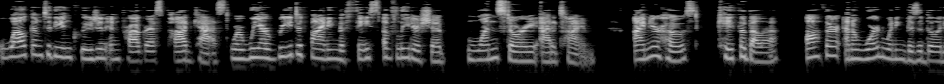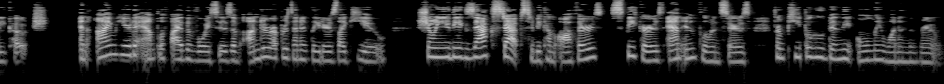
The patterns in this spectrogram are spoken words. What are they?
Welcome to the Inclusion in Progress podcast, where we are redefining the face of leadership one story at a time. I'm your host, Kay Fabella, author and award winning visibility coach, and I'm here to amplify the voices of underrepresented leaders like you, showing you the exact steps to become authors, speakers, and influencers from people who've been the only one in the room.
